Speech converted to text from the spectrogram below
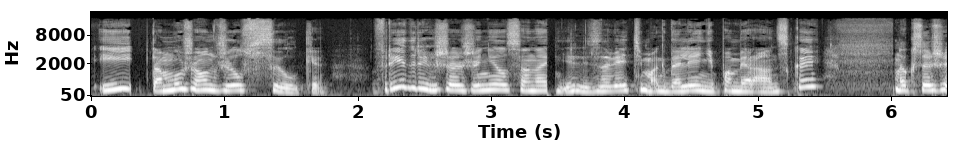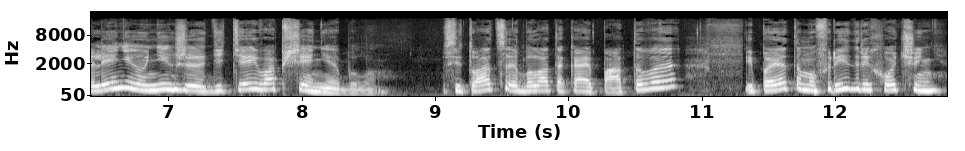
И к тому же он жил в ссылке. Фридрих же женился на Елизавете Магдалене Померанской, но, к сожалению, у них же детей вообще не было. Ситуация была такая патовая, и поэтому Фридрих очень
